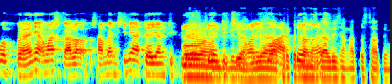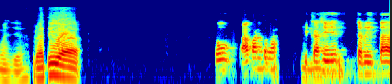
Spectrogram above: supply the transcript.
Wah banyak mas kalau sampai di sini ada yang di Belanda, di Jerman ya itu ada berkembang mas. sekali sangat pesat ya mas ya. Berarti ya Tuh akan pernah hmm, dikasih cerita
